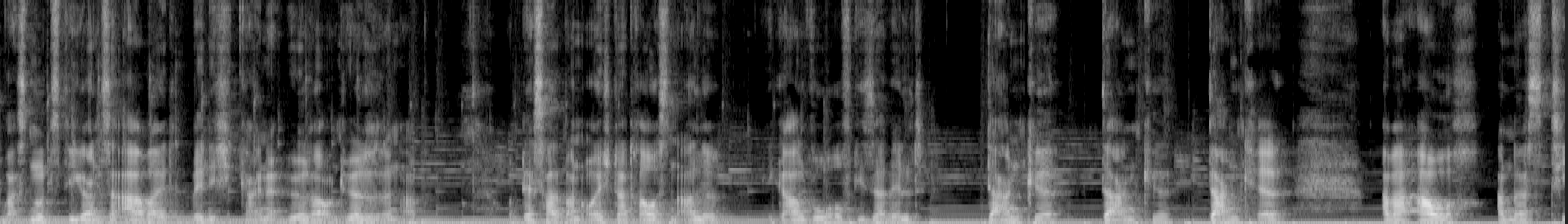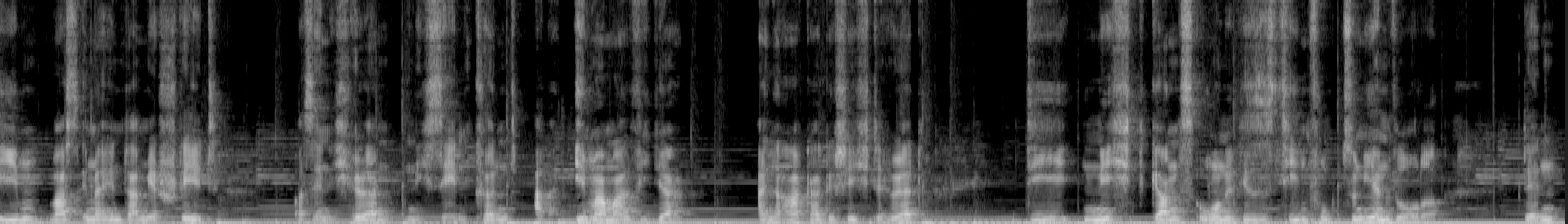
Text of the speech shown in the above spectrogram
was nutzt die ganze Arbeit, wenn ich keine Hörer und Hörerinnen habe? Und deshalb an euch da draußen alle, egal wo auf dieser Welt, danke, danke, danke aber auch an das Team, was immer hinter mir steht, was ihr nicht hören, nicht sehen könnt, aber immer mal wieder eine AK-Geschichte hört, die nicht ganz ohne dieses Team funktionieren würde. Denn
